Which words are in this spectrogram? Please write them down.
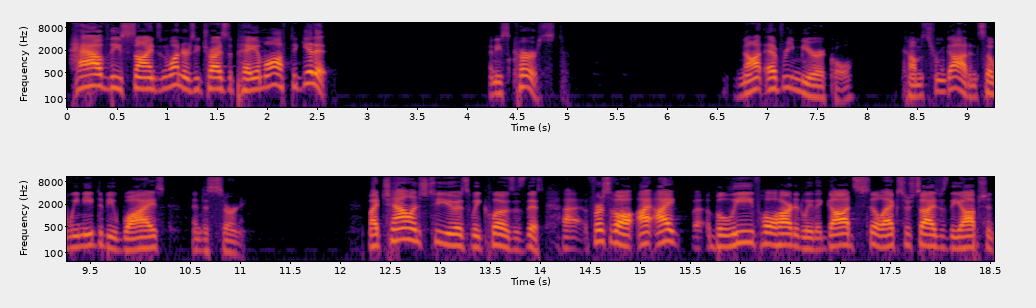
have these signs and wonders, he tries to pay him off to get it. And he's cursed. Not every miracle comes from God. And so we need to be wise and discerning. My challenge to you as we close is this. Uh, first of all, I, I, believe wholeheartedly that God still exercises the option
